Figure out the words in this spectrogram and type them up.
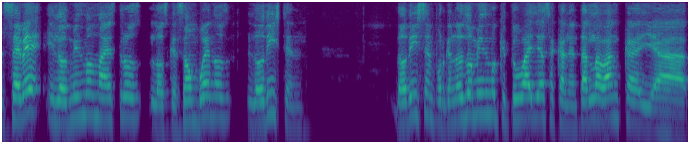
se ve y los mismos maestros, los que son buenos, lo dicen. Lo dicen porque no es lo mismo que tú vayas a calentar la banca y a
